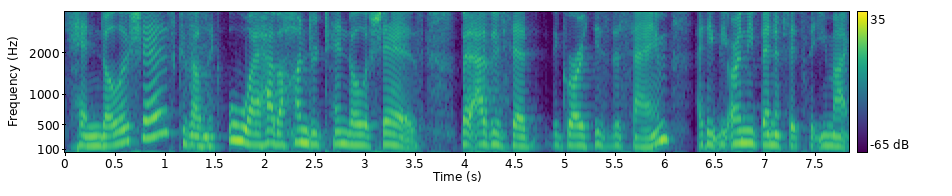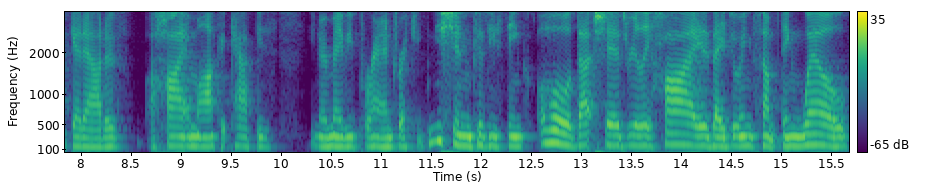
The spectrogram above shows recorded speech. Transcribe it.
$10 shares because I was mm. like, oh, I have $110 shares. But as we've said, the growth is the same. I think the only benefits that you might get out of a higher market cap is, you know, maybe brand recognition because you think, oh, that share's really high. Are they doing something well?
